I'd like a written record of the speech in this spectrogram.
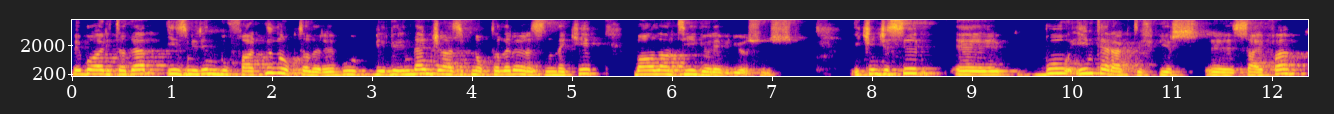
Ve bu haritada İzmir'in bu farklı noktaları, bu birbirinden cazip noktaları arasındaki bağlantıyı görebiliyorsunuz. İkincisi e, bu interaktif bir e, sayfa.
